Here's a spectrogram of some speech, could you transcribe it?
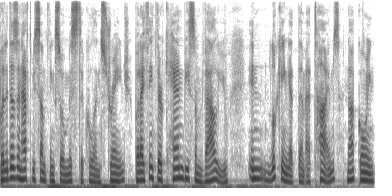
But it doesn't have to be something so mystical and strange. But I think there can be some value in looking at them at times, not going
